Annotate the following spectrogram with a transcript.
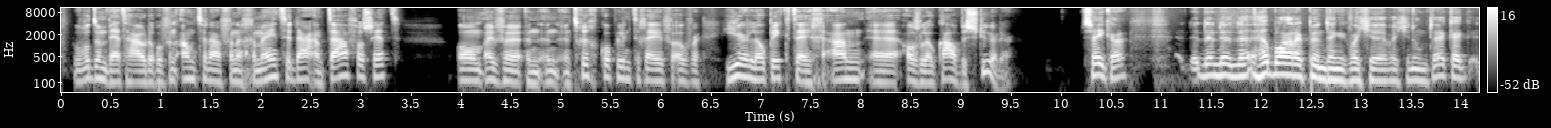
bijvoorbeeld een wethouder of een ambtenaar van een gemeente daar aan tafel zet. Om even een, een, een terugkoppeling te geven over hier loop ik tegenaan uh, als lokaal bestuurder. Zeker. Een heel belangrijk punt, denk ik, wat je, wat je noemt. Hè. Kijk,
